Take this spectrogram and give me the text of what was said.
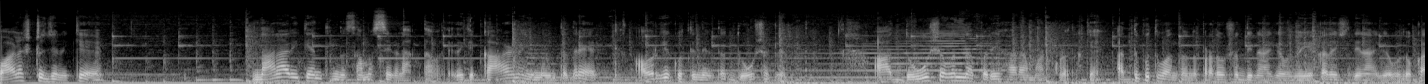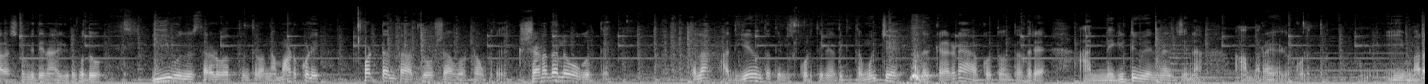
ಭಾಳಷ್ಟು ಜನಕ್ಕೆ ನಾನಾ ರೀತಿಯಂಥ ಒಂದು ಸಮಸ್ಯೆಗಳಾಗ್ತಾವೆ. ಇದಕ್ಕೆ ಕಾರಣ ಏನು ಅಂತಂದರೆ ಅವ್ರಿಗೆ ಗೊತ್ತಿಲ್ಲದಂಥ ದೋಷಗಳಿರುತ್ತೆ ಆ ದೋಷವನ್ನು ಪರಿಹಾರ ಮಾಡ್ಕೊಳ್ಳೋದಕ್ಕೆ ಅದ್ಭುತವಾದಂಥ ಒಂದು ಪ್ರದೋಷದ ದಿನ ಆಗಿರ್ಬೋದು, ಏಕಾದಶಿ ದಿನ ಆಗಿರ್ಬೋದು ಕಾಲಾಷ್ಟಮಿ ದಿನ ಆಗಿರ್ಬೋದು, ಈ ಒಂದು ಸರಳವಾದ ತಂತ್ರವನ್ನು ಮಾಡ್ಕೊಳ್ಳಿ. ಪಟ್ಟಂತಹ ದೋಷ ಹೊರಟೋಗ್ತದೆ ಕ್ಷಣದಲ್ಲೇ ಹೋಗುತ್ತೆ. ಅಲ್ಲ, ಅದೇನು ಅಂತ ತಿಳಿಸ್ಕೊಡ್ತೀನಿ. ಅದಕ್ಕಿಂತ ಮುಂಚೆ ಅದರ ಕೆಳಗಡೆ ಹಾಕೋತು ಅಂತಂದರೆ ಆ ನೆಗೆಟಿವ್ ಎನರ್ಜಿನ ಆ ಮರ ಹೇಳ್ಕೊಡುತ್ತೆ ಈ ಮರ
